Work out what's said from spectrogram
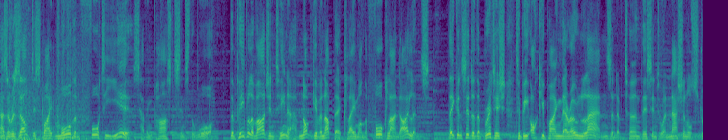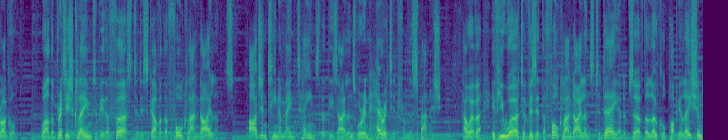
As a result, despite more than 40 years having passed since the war, the people of Argentina have not given up their claim on the Falkland Islands. They consider the British to be occupying their own lands and have turned this into a national struggle. While the British claim to be the first to discover the Falkland Islands, Argentina maintains that these islands were inherited from the Spanish. However, if you were to visit the Falkland Islands today and observe the local population,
